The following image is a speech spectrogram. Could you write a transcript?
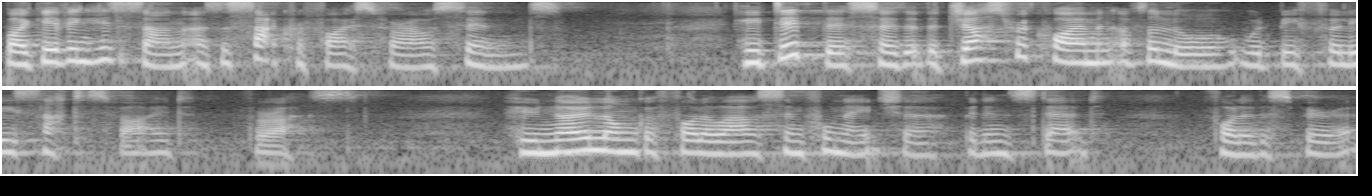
by giving his Son as a sacrifice for our sins. He did this so that the just requirement of the law would be fully satisfied for us, who no longer follow our sinful nature, but instead follow the Spirit.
